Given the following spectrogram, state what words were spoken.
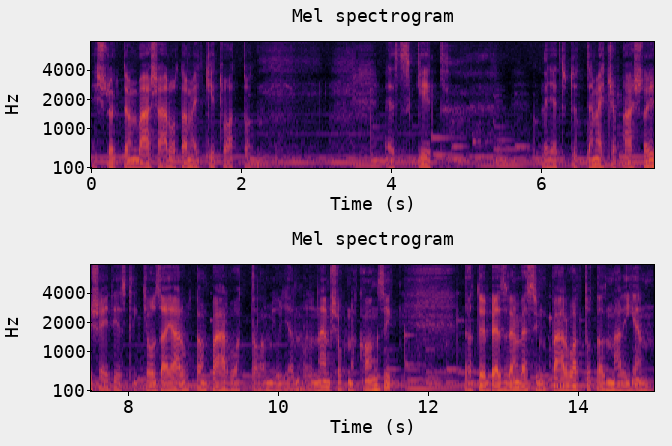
és rögtön vásároltam egy-két wattot. Ez két legyet ütöttem egy csapásra is, egyrészt így hozzájárultam pár wattal, ami ugye nem soknak hangzik, de ha több ezeren veszünk pár wattot, az már igen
